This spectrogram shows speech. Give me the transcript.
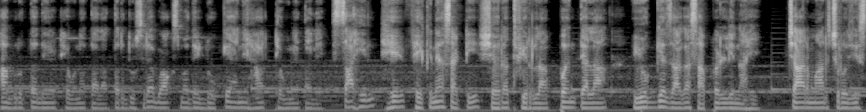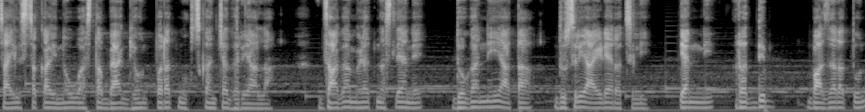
हा मृतदेह ठेवण्यात आला. तर दुसऱ्या बॉक्समध्ये डोके आणि हात ठेवण्यात आले. साहिल हे फेकण्यासाठी शहरात फिरला पण त्याला योग्य जागा सापडली नाही. चार मार्च रोजी साहिल सकाळी नऊ वाजता बॅग घेऊन परत मुस्कानच्या घरी आला. जागा मिळत नसल्याने दोघांनीही आता दुसरी आयडिया रचली. त्यांनी रद्दी बाजारातून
